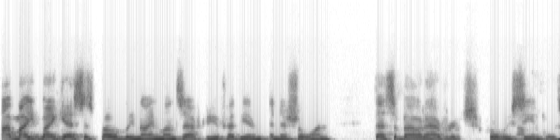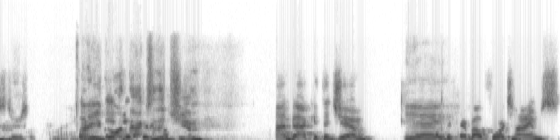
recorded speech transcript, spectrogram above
Uh, my, my guess is probably nine months after you've had the initial one. That's about average for what we see in boosters. Are you going back to the gym? I'm back at the gym. Yeah, I've been there about four times.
